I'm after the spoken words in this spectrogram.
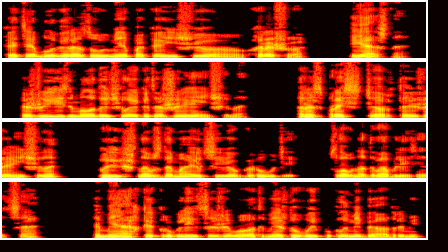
хотя благоразумие пока еще хорошо, ясно. Жизнь, молодой человек, это женщина, распростертая женщина, пышно вздымаются ее груди, словно два близнеца, Мягко круглится живот между выпуклыми бедрами,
